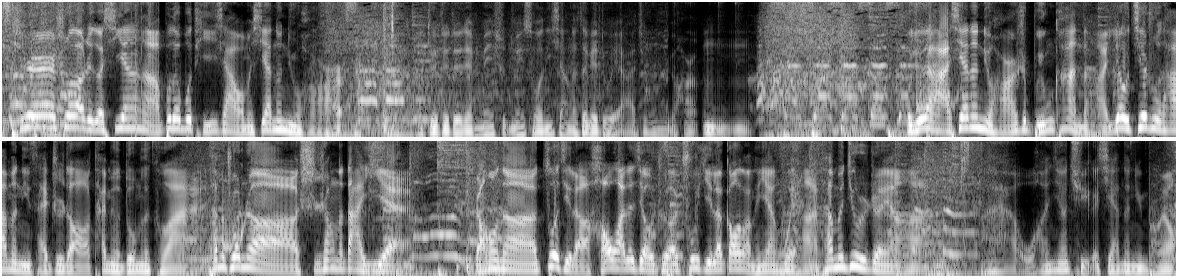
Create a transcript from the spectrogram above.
其实说到这个西安哈，不得不提一下我们西安的女孩儿啊，对对对对，没事没错，你想的特别对啊，就是女孩儿，嗯嗯嗯。我觉得啊，西安的女孩是不用看的哈，要接触她们，你才知道她们有多么的可爱。她们穿着时尚的大衣，然后呢，坐起了豪华的轿车，出席了高档的宴会哈。她们就是这样哈。哎呀，我很想娶一个西安的女朋友，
